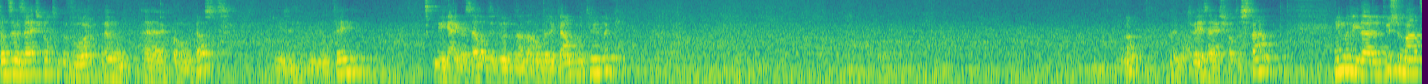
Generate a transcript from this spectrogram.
Dat is een zijschot voor een uh. Hier zet ik nu dan tegen. Nu ga ik hetzelfde doen naar de andere kant natuurlijk. twee zijschotten staan. Nu moet ik daar de tussenmaat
